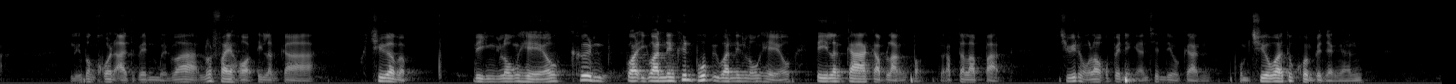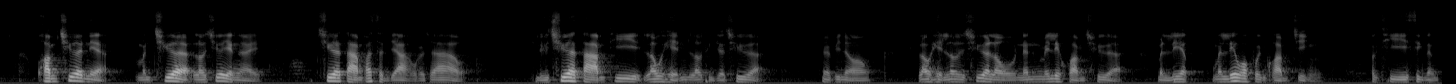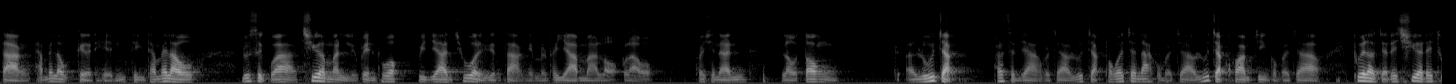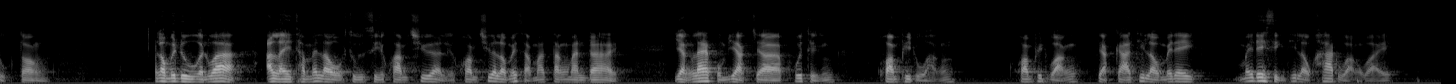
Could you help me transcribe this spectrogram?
หรือบางคนอาจจะเป็นเหมือนว่ารถไฟเหาะตีลังกา เชื่อแบบดิ่งลงเหวขึ้นวันอีกวันหนึ่งขึ้นปุ๊บอีกวันหนึ่งลงเหว ตีลังกากับหลังกับตลปัด ชีวิตของเราก็เป็นอย่างนั้นเช่นเดียวกัน ผมเชื่อว่าทุกคนเป็นอย่างนั้น ความเชื่อเนี่ยมันเชื่อเราเชื่อยังไง เชื่อตามพระสัญญาของพระเจ้า หรือเชื่อตามที่เราเห็นเราถึงจะเชื่อใช่พี่น้อง เราเห็นเราจะเชื่อเรานั้นไม่เรียกความเชื่อ มันเรียกมันเรียกว่าเป็นความจริง บางทีสิ่งต่างๆทำให้เราเกิดเห็นถึงทำให้เรารู้สึกว่าเชื่อมันหรือเป็นพวกวิญญาณชั่วอะไรต่างๆเนี่ยมันพยายามมาหลอกเรา เพราะฉะนั้นเราต้องรู้จักพระสัญญาของพระเจ้า รู้จักพระวจนะของพระเจ้า รู้จักความจริงของพระเจ้า เพื่อเราจะได้เชื่อได้ถูกต้อง เราไปดูกันว่าอะไรทำให้เราสูญเสียความเชื่อ หรือความเชื่อเราไม่สามารถตั้งมั่นได้ อย่างแรกผมอยากจะพูดถึงความผิดหวัง ความผิดหวังจากการที่เราไม่ได้ไม่ได้สิ่งที่เราคาดหวังไว้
